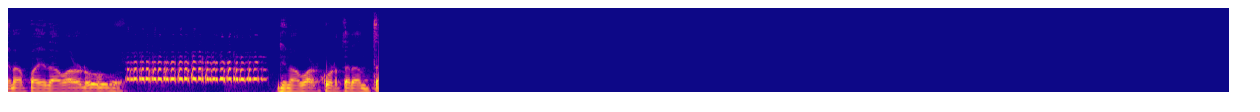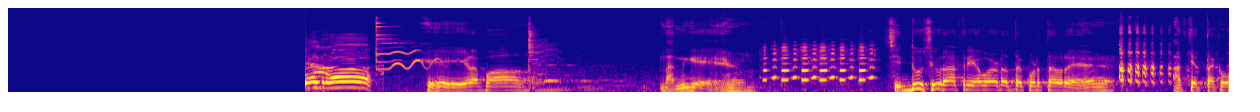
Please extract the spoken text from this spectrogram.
ಏನಪ್ಪ ಇದು ಅವಾರ್ಡು ನೀನು ಅವಾರ್ಡ್ ಕೊಡ್ತಾರೆ ಅಂತ ಹೇಳಪ್ಪ. ನನಗೆ ಸಿದ್ದು ಶಿವರಾತ್ರಿ ಅವಾರ್ಡ್ ಅಂತ ಕೊಡ್ತಾವ್ರೆ. ಅದಕ್ಕೆ ತಕೋ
